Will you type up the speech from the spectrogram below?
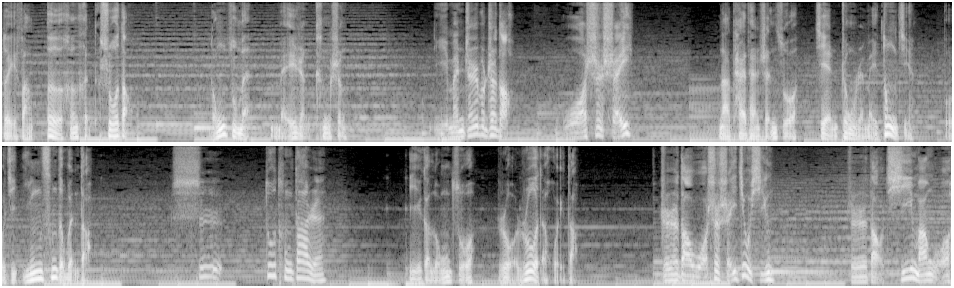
对方恶狠狠地说道。龙族们没人吭声。你们知不知道我是谁？那泰坦神族见众人没动静，不禁阴森地问道：“是都统大人？”一个龙族弱弱地回道：“知道我是谁就行。知道欺瞒我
